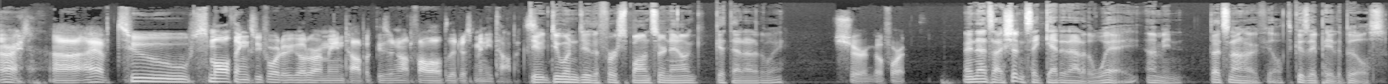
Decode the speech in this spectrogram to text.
All right. Uh, I have two small things before we go to our main topic. These are not follow up, they're just mini topics. Do, do you want to do the first sponsor now and get that out of the way? Sure, go for it. And that's, I shouldn't say get it out of the way. I mean, that's not how I feel because they pay the bills.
